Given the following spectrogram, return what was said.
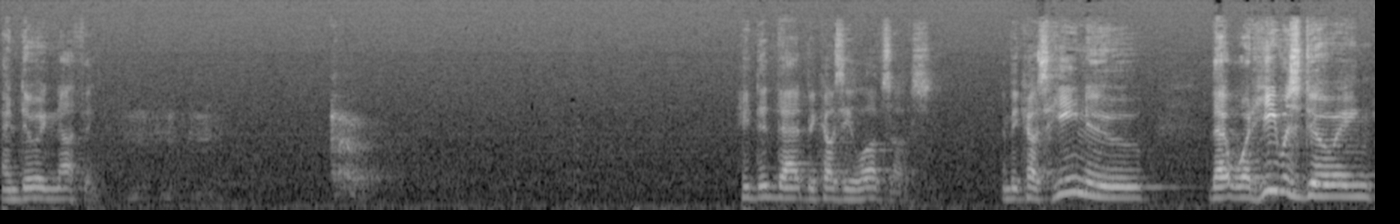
and doing nothing. He did that because he loves us. And because he knew that what he was doing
